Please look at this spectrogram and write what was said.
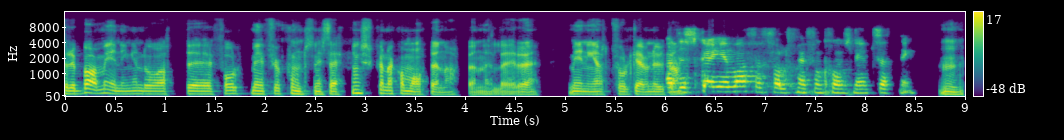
Så det är bara meningen då att eh, folk med funktionsnedsättning ska kunna komma åt den appen, eller är det meningen att folk även Ja, utan? det ska ju vara för folk med funktionsnedsättning. Mm.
